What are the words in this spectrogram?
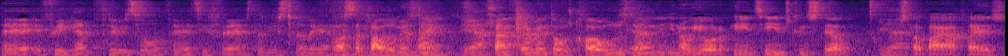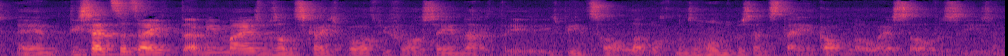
Uh, if we get through till the 31st, then he's still here. What's the problem, isn't it? Yeah. Transfer window's closed, yeah. and you know European teams can still yeah. still buy our players. Um, they said today. I mean, Myers was on Sky Sports before saying that he's been told that Lookman's 100% staying, going nowhere, Silva season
